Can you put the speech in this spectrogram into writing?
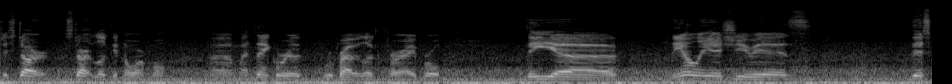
to start start looking normal, um, I think we're we're probably looking for April. The uh, the only issue is this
